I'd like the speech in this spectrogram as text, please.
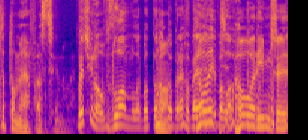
Toto mňa fascinuje. Väčšinou v zlom, lebo toho dobrého veľa no, nebolo. hovorím, že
